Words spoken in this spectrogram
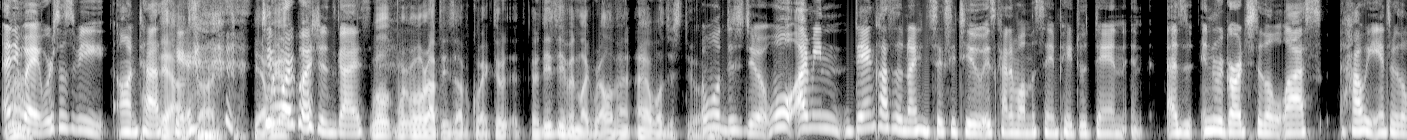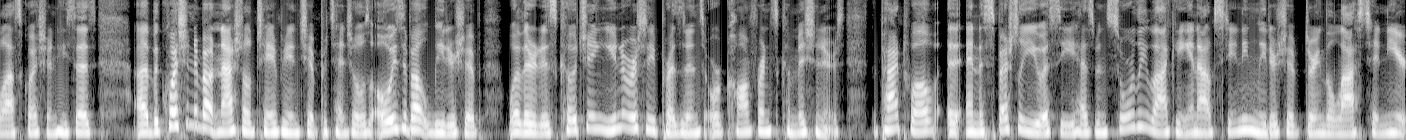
Anyway, we're supposed to be on task Yeah, here. I'm sorry. Yeah, Two more got- questions, guys. We'll we'll we'll wrap these up quick. Are are these even like relevant? Uh, we'll just do it. We'll just do it. Well, I mean, Dan class of 1962 is kind of on the same page with Dan in, as in regards to the last how he answered the last question. He says uh, the question about national championship potential is always about leadership, whether it is coaching, university presidents, or conference commissioners. The Pac-12 uh, and especially USC has been sorely lacking in outstanding leadership during the last 10 years.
